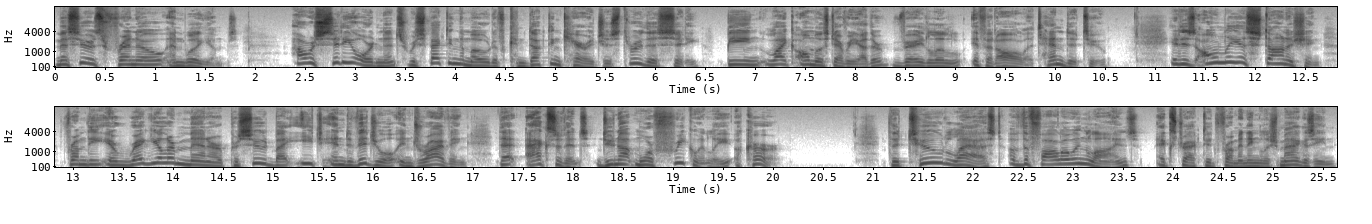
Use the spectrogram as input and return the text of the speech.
Messrs. Freneau and Williams, our city ordinance respecting the mode of conducting carriages through this city, being, like almost every other, very little, if at all, attended to, it is only astonishing from the irregular manner pursued by each individual in driving that accidents do not more frequently occur. The two last of the following lines, extracted from an English magazine,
